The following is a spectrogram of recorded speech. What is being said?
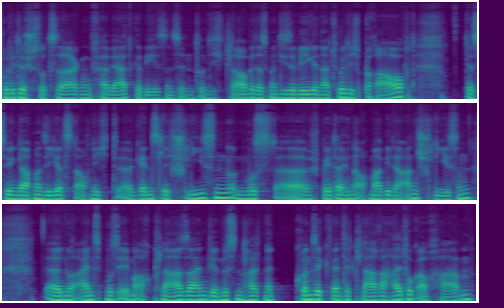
politisch sozusagen verwehrt gewesen sind. Und ich glaube, dass man diese Wege natürlich braucht. Deswegen darf man sie jetzt auch nicht äh, gänzlich schließen und muss äh, späterhin auch mal wieder anschließen. Äh, nur eins muss eben auch klar sein, wir müssen halt eine konsequente, klare Haltung auch haben.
